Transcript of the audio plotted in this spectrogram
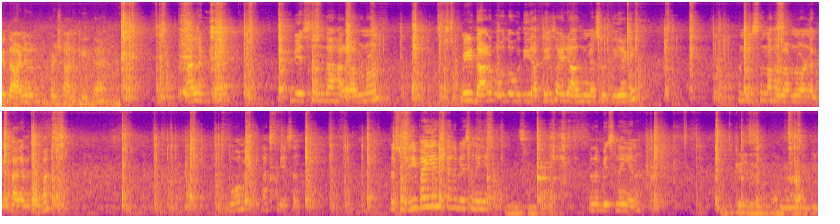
ਗਦਾੜ ਨੇ ਮੈਨੂੰ ਪਰੇਸ਼ਾਨ ਕੀਤਾ। ਆ ਲੱਗਿਆ ਬੇਸਨ ਦਾ ਹਲਵਾ ਬਣਾਉਣ। ਮੇਰੀ ਦਾੜ ਬਹੁਤ ਦੁਖਦੀ, ਰਾਤੀ ਸਾਰੀ ਰਾਤ ਨੂੰ ਮੈਂ ਸੁੱਤੀ ਹੈਗੀ। ਹੁਣ ਬੇਸਨ ਦਾ ਹਲਵਾ ਬਣਾਉਣ ਲੱਗੇ ਸਾਗਰ ਦੇ ਪਾਪਾ। ਬਹੁਤ ਮਹਿਕਦਾ ਬੇਸਨ। ਤੇ ਸੂਜੀ ਪਾਈ ਹੈ ਨਾ ਕੱਲ ਬੇਸਨ ਹੀ ਹੈ ਬੇਸਨ ਕੱਲ ਬੇਸਨ ਹੀ ਹੈ ਨਾ। ਕੇ ਦੇ ਬਣਾਉਣਾ ਲੱਗੀ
